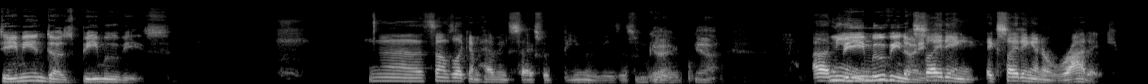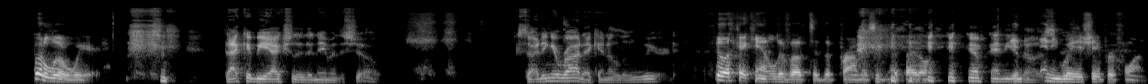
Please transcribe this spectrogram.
Damien does B movies. Nah, that sounds like I'm having sex with B movies. It's Okay, weird. yeah. I mean, B movie night. exciting, exciting and erotic, but a little weird. That could be actually the name of the show. Exciting, erotic, and a little weird. I feel like I can't live up to the promise of that title of any of in those. any way, shape, or form.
